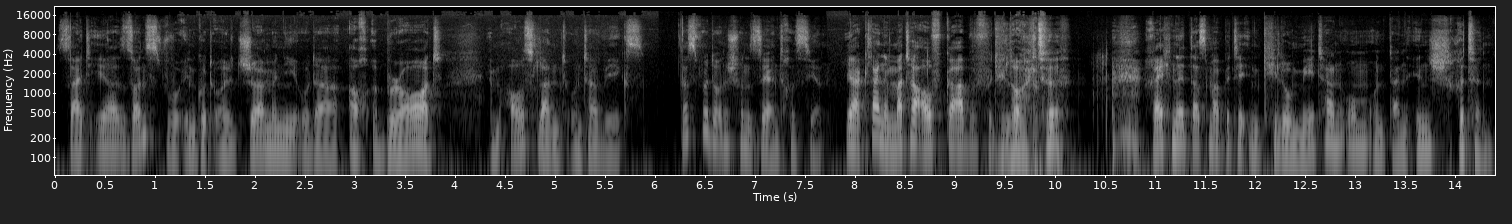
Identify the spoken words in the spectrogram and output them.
seid ihr sonst wo in Good Old Germany oder auch abroad im Ausland unterwegs? Das würde uns schon sehr interessieren. Ja, kleine Matheaufgabe für die Leute. Rechnet das mal bitte in Kilometern um und dann in Schritten.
